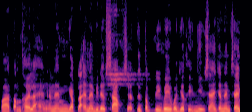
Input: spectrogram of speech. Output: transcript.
và tạm thời là hẹn anh em gặp lại anh em video sau sẽ tiếp tục review và giới thiệu nhiều xe cho anh em xem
